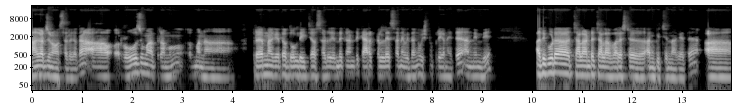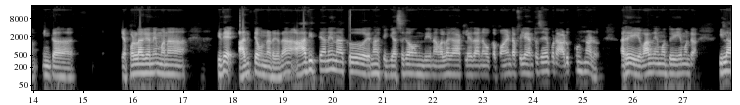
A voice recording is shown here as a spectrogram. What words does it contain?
నాగార్జున వస్తాడు కదా ఆ రోజు మాత్రము మన ప్రేరణకైతే దోలు తెచ్చేస్తాడు. ఎందుకంటే క్యారెక్టర్ లెస్ అనే విధంగా విష్ణుప్రియన్ అయితే అందింది. అది కూడా చాలా అంటే చాలా వరెస్ట్ అనిపించింది నాకైతే. ఇంకా ఎప్పటిలాగానే మన ఇదే ఆదిత్య ఉన్నాడు కదా ఆదిత్యనే నాకు నాకు గెసగా ఉంది నా వల్ల కావట్లేదు అనే ఒక పాయింట్ ఆఫ్ వ్యూలో ఎంతసేపు అడుక్కుంటున్నాడు. అరే వాళ్ళని ఏమొద్దు ఏమంటా ఇలా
